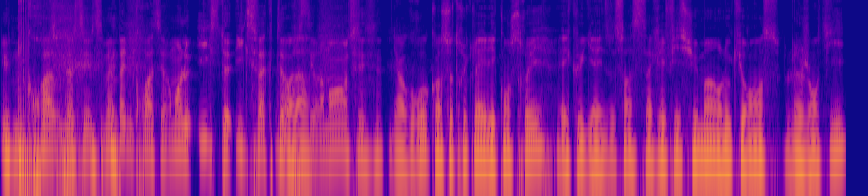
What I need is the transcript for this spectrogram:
Une croix, c'est même pas une croix, c'est vraiment le X de X Factor. Voilà. C'est vraiment. Et en gros, quand ce truc-là il est construit et qu'il y a un sacrifice humain, en l'occurrence la gentille,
